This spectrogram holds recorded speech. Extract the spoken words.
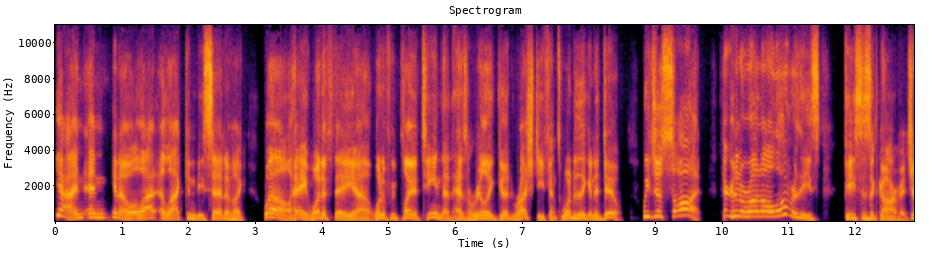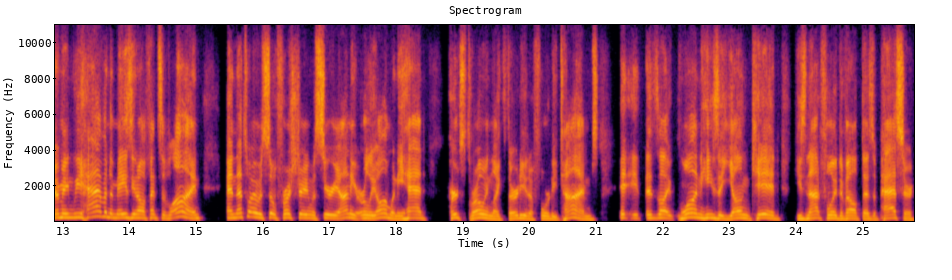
Yeah, and and you know a lot a lot can be said of like, well, hey, what if they uh, what if we play a team that has a really good rush defense? What are they going to do? We just saw it. They're going to run all over these pieces of garbage. I mean, we have an amazing offensive line, and that's why I was so frustrating with Sirianni early on when he had Hurts throwing like 30 to 40 times. It, it, it's like one, he's a young kid. He's not fully developed as a passer.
